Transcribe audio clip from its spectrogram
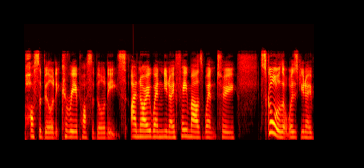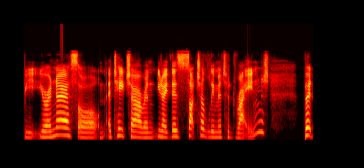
possibility, career possibilities. I know when, you know, females went to school that was, you know, be you're a nurse or a teacher and, you know, there's such a limited range but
